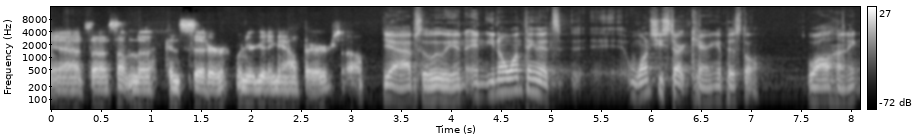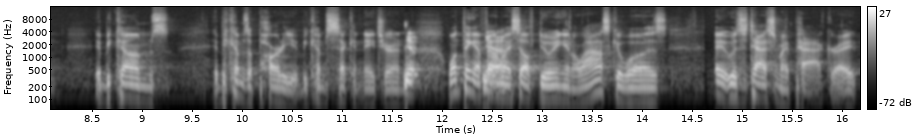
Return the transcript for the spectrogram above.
yeah, it's uh, something to consider when you're getting out there. So yeah, absolutely. And and you know one thing that's once you start carrying a pistol while hunting, it becomes it becomes a part of you. It becomes second nature. And yep. one thing I found yeah. myself doing in Alaska was it was attached to my pack. Right,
